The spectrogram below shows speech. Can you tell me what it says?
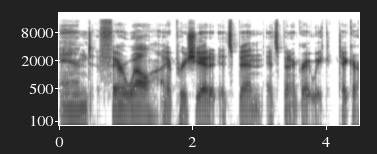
and farewell. I appreciate it. It's been it's been a great week. Take care.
